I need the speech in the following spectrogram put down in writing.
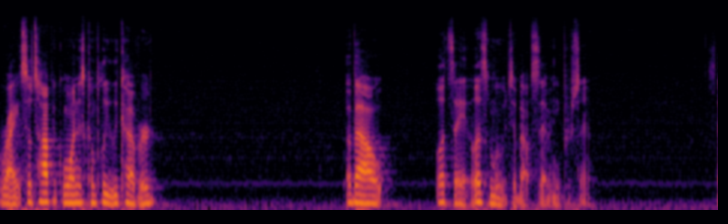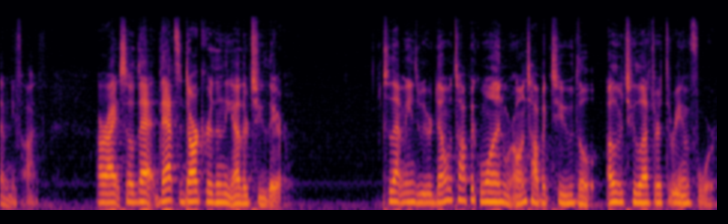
right so topic one is completely covered. About let's say let's move it to about 70% 75 all right so that that's darker than the other two there. So that means we were done with topic one we're on topic two the other two left are three and four.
